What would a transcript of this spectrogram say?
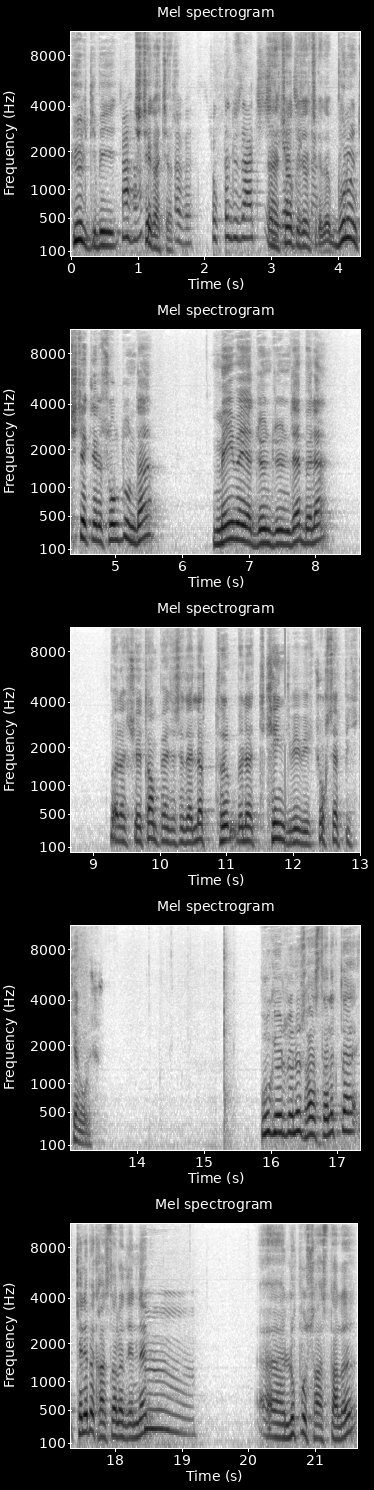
gül gibi Aha. çiçek açar. Evet. Çok da güzel çiçeği Evet, çok güzel gerçekten. çıkıyor. Bunun çiçekleri solduğunda meyveye döndüğünde böyle böyle şeytan pençesi derler. Tığ, böyle tiken gibi bir çok sert bir tiken oluşur. Bu gördüğünüz hastalık da kelebek hastalığı denilen e, lupus hastalığı.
